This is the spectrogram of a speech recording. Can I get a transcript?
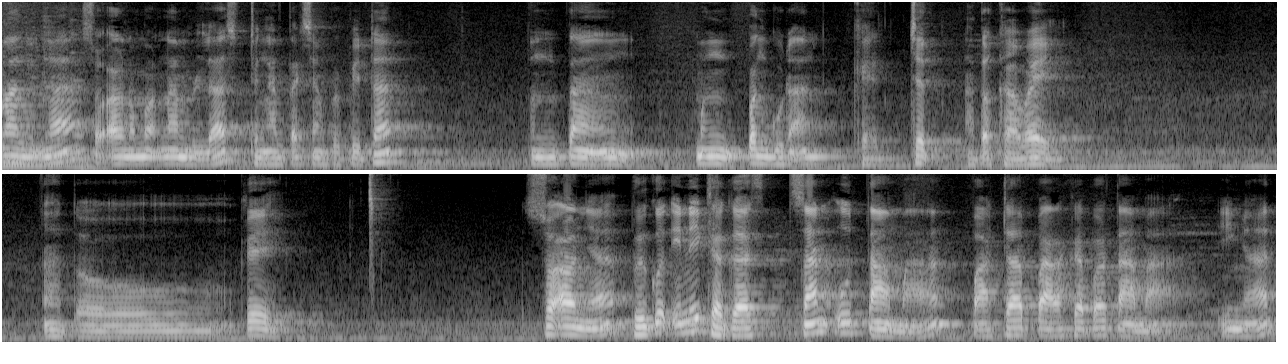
selanjutnya soal nomor 16 dengan teks yang berbeda tentang penggunaan gadget atau gawai. Atau oke. Okay. soalnya berikut ini gagasan utama pada paragraf pertama. Ingat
